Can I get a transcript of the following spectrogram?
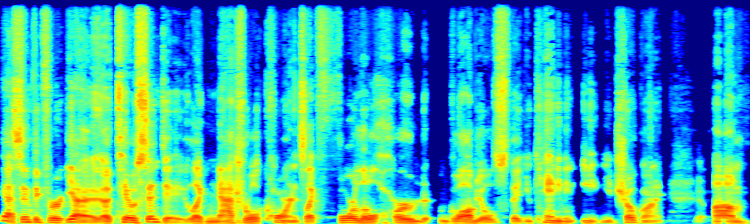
yeah, same thing for yeah, a teosinte, like natural corn. It's like four little hard globules that you can't even eat. You choke on it. Yep. Um,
